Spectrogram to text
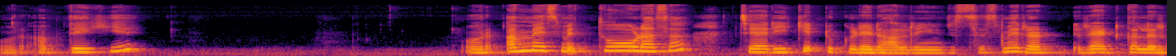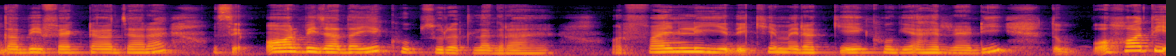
और अब देखिए और अब मैं इसमें थोड़ा सा चेरी के टुकड़े डाल रही हूँ, जिससे इसमें रेड रेड कलर का भी इफ़ेक्ट आ जा रहा है। उससे और भी ज़्यादा ये खूबसूरत लग रहा है। और फाइनली ये देखिए मेरा केक हो गया है रेडी तो बहुत ही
